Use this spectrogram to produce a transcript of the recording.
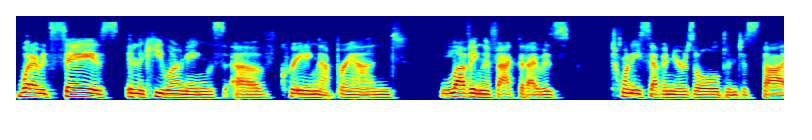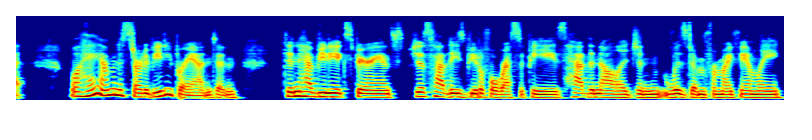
What I would say is in the key learnings of creating that brand, loving the fact that I was 27 years old and just thought, well, hey, I'm going to start a beauty brand and didn't have beauty experience, just had these beautiful recipes, had the knowledge and wisdom from my family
